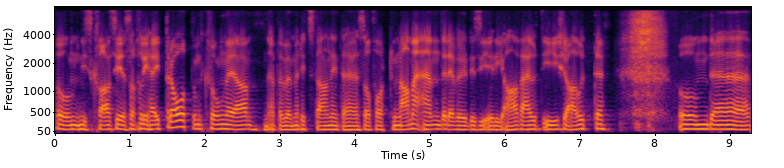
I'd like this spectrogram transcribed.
und ist quasi so ein bisschen gedroht und gefunden, ja, eben, wenn wir jetzt da nicht äh, sofort den Namen ändern, würden sie ihre Anwälte einschalten. Und äh,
